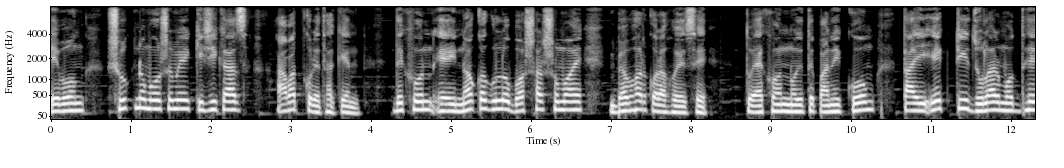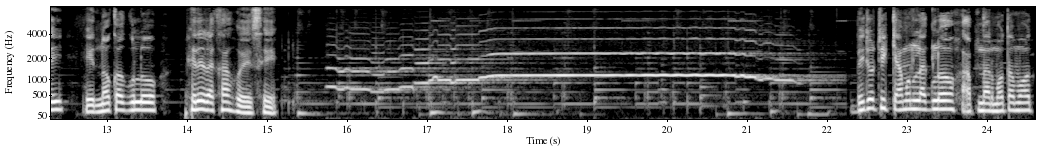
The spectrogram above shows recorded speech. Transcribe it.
এবং শুকনো মৌসুমে কৃষিকাজ আবাদ করে থাকেন। দেখুন, এই নৌকাগুলো বর্ষার সময় ব্যবহার করা হয়েছে। তো এখন নদীতে পানি কম, তাই একটি জোলার মধ্যেই এই নৌকাগুলো ফেলে রাখা হয়েছে। ভিডিওটি কেমন লাগল আপনার মতামত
